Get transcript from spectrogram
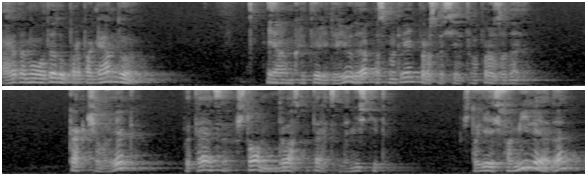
Поэтому вот эту пропаганду, я вам критерий даю, да, посмотреть, просто себе этот вопрос задать. Как человек пытается, что он до вас пытается донести-то? Что есть фамилия, да,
